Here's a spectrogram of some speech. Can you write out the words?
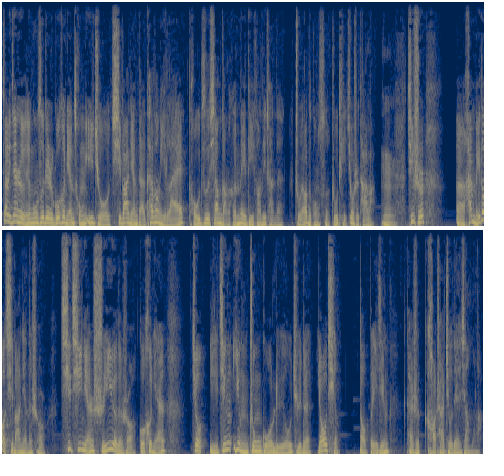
嘉里建设有限公司，这是郭鹤年从一九七八年改革开放以来投资香港和内地房地产的主要的公司，主体就是他了。嗯其实，呃，还没到七八年的时候，七七年十一月的时候，郭鹤年就已经应中国旅游局的邀请，到北京开始考察酒店项目了。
